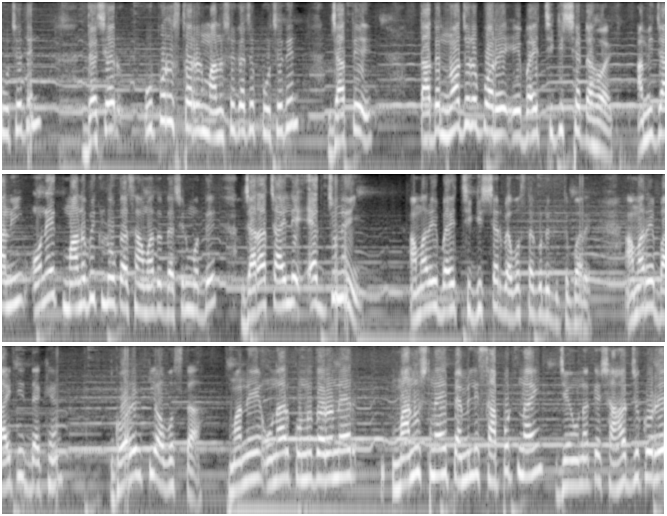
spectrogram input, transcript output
পৌঁছে দিন। দেশের উপর স্তরের মানুষের কাছে পৌঁছে দিন যাতে তাদের নজরে পড়ে এ বাইয়ের চিকিৎসাটা হয়। আমি জানি অনেক মানবিক লোক আছে আমাদের দেশের মধ্যে যারা চাইলে একজনেই আমার এই বাইয়ের চিকিৎসার ব্যবস্থা করে দিতে পারে। আমার এই বাইটি দেখেন, ঘরের কি অবস্থা? মানে ওনার কোনো ধরনের মানুষ নাই ফ্যামিলি সাপোর্ট নাই যে ওনাকে সাহায্য করে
